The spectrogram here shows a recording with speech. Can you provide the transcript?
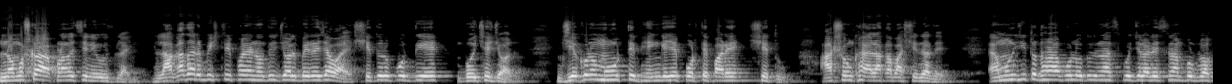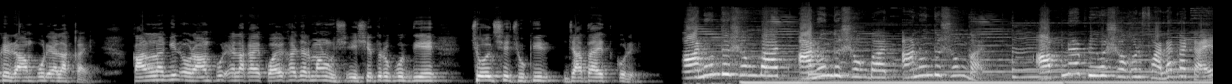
নমস্কার, আপনারা দেখছেন নিউজ লাইন লাগাতার বৃষ্টির ফলে নদীর জল বেড়ে যাওয়ায় সেতুর উপর দিয়ে বইছে জল। যে কোনো মুহূর্তে ভেঙে যে পড়তে পারে সেতু। আশঙ্কা এলাকা বাসিন্দাদের এমনই চিত্র ধরা পড়ল উত্তর দিনাজপুর জেলার ইসলামপুর ব্লকের রামপুর এলাকায়। কানলাগিন ও রামপুর এলাকায় কয়েক হাজার মানুষ এই সেতুর উপর দিয়ে চলছে ঝুঁকির যাতায়াত করে। আনন্দ সংবাদ আনন্দ সংবাদ আনন্দ সংবাদ। আপনার প্রিয় শহর ফালাকাটায়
